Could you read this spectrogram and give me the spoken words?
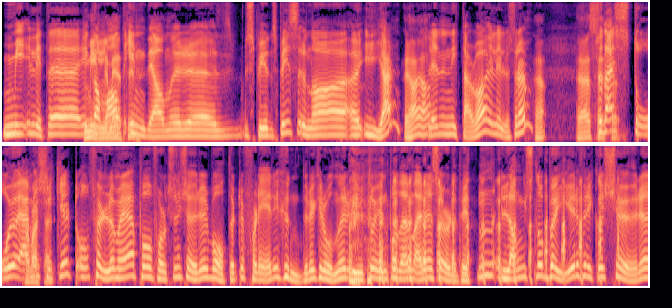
mi, lite gammelt indianerspydspiss unna uh, Y-jern. Ja, ja. Eller Nittelva i Lillestrøm. ja. Så der står jo jeg med kikkert og følger med på folk som kjører båter til flere hundre kroner ut og inn på den der sølepytten langs noen bøyer for ikke å kjøre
